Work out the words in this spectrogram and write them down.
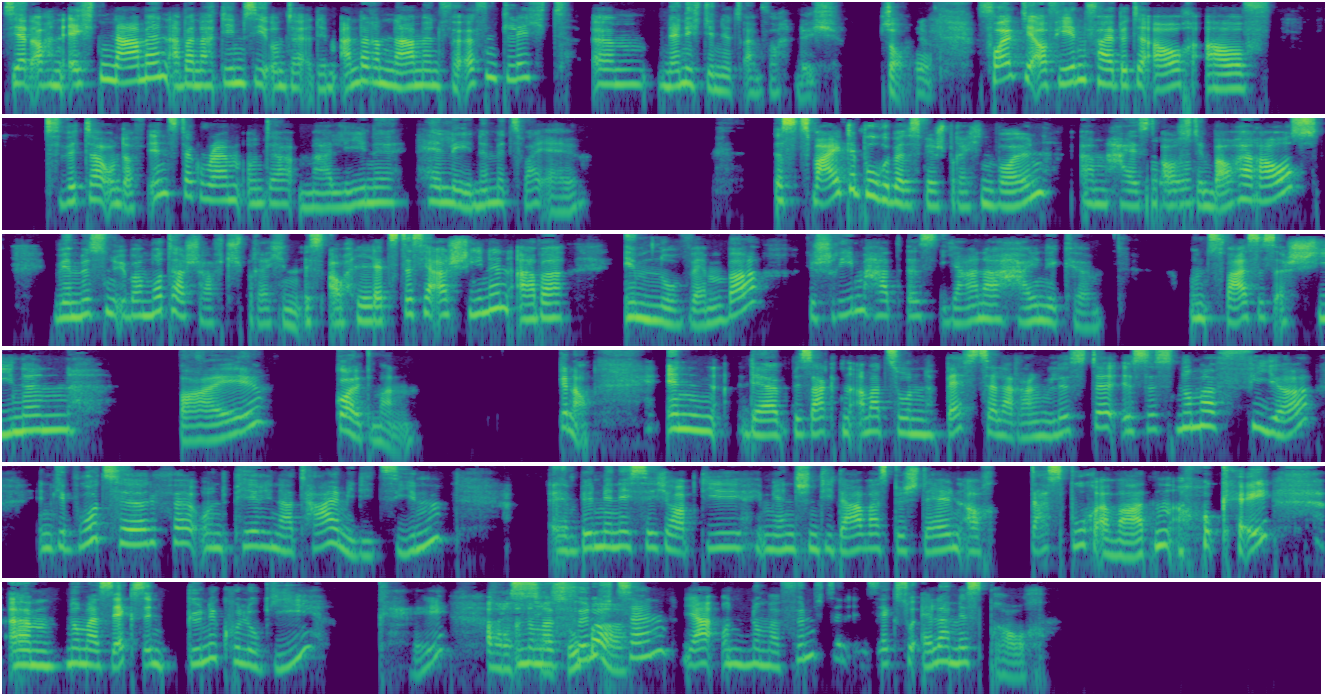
Sie hat auch einen echten Namen, aber nachdem sie unter dem anderen Namen veröffentlicht, ähm, nenne ich den jetzt einfach nicht. So, ja. folgt ihr auf jeden Fall bitte auch auf Twitter und auf Instagram unter Marlene Helene mit zwei L. Das zweite Buch, über das wir sprechen wollen, ähm, heißt mhm. Aus dem Bauch heraus. Wir müssen über Mutterschaft sprechen. Ist auch letztes Jahr erschienen, aber im November. Geschrieben hat es Jana Heinecke. Und zwar ist es erschienen bei Goldmann. Genau. In der besagten Amazon Bestseller-Rangliste ist es Nummer vier in Geburtshilfe und Perinatalmedizin. Äh, bin mir nicht sicher, ob die Menschen, die da was bestellen, auch das Buch erwarten. Okay. Ähm, Nummer sechs in Gynäkologie. Okay. Aber das und ist Nummer ja 15, ja, und Nummer 15 in sexueller Missbrauch.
